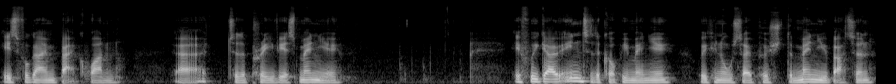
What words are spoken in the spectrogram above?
is for going back one uh, to the previous menu. If we go into the copy menu we can also push the menu button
